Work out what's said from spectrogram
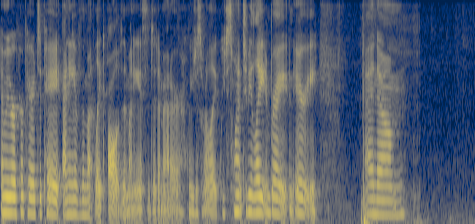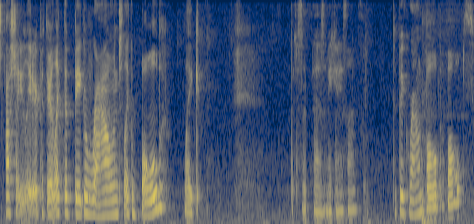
and we were prepared to pay any of the like all of the money as it didn't matter. We just were like we just want it to be light and bright and airy. And um i'll show you later but they're like the big round like bulb. Like that doesn't that doesn't make any sense. The big round bulb bulbs?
